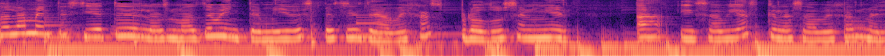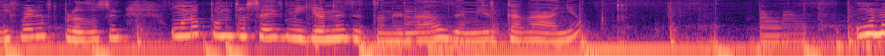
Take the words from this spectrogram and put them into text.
Solamente 7 de las más de 20.000 especies de abejas producen miel. Ah, ¿y sabías que las abejas melíferas producen 1.6 millones de toneladas de miel cada año? Una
